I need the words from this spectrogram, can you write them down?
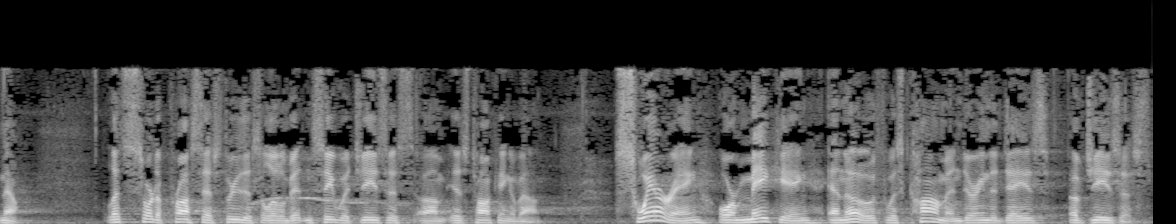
Now, let's sort of process through this a little bit and see what Jesus um, is talking about. Swearing or making an oath was common during the days of Jesus.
